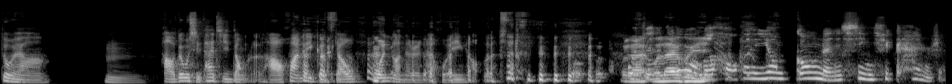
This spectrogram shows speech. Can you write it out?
对啊，嗯，好，对不起，太激动了。好，换一个比较 温暖的人来回应好了。我来，我来回应。我们好会用功能性去看人，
